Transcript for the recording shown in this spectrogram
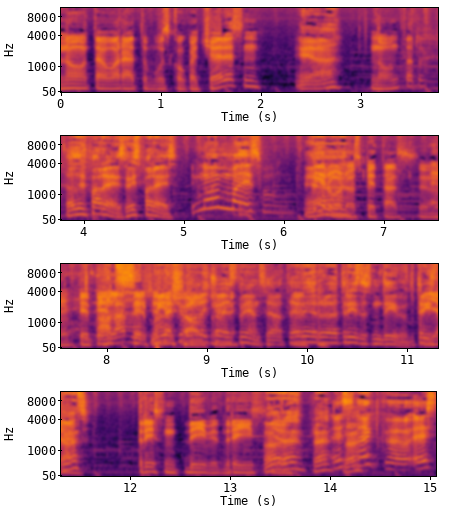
Nu, tev varētu būt kaut kā 40. Jā. Nu, tad... Tas ir pareizi, viss pareizi. Nu, es pierodos pie tās, pie, pie labi. Ir 41, jā, tev ir 32. 31? 32 drīz. Jā. Re, re, es teiktu, ka es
